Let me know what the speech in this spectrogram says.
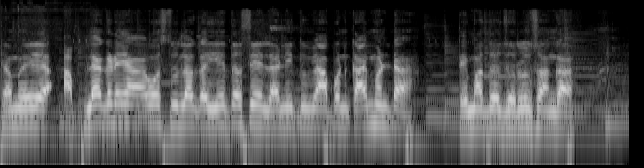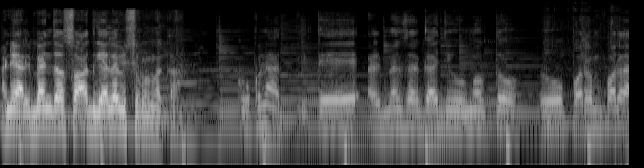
त्यामुळे आपल्याकडे ह्या वस्तूला काही येत असेल आणि तुम्ही आपण काय म्हणता ते मात्र जरूर सांगा. आणि अल्ब्यांचा स्वाद घ्यायला विसरू नका. कोकणात ते अल्ब्यांसारखा जीव उमगतो. तो परंपरा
